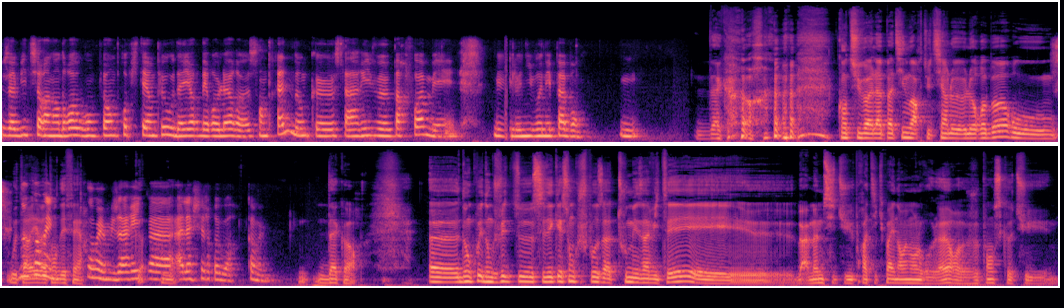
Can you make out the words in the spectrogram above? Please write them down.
j'habite sur un endroit où on peut en profiter un peu, où d'ailleurs des rollers s'entraînent, donc ça arrive parfois, mais, mais le niveau n'est pas bon. Mm. D'accord. Quand tu vas à la patinoire, tu tiens le, rebord ou, ou tu arrives à t'en défaire Quand même, j'arrive à, lâcher le rebord, quand même. D'accord. Euh, donc oui, donc je vais te, c'est des questions que je pose à tous mes invités et euh, bah, même si tu pratiques pas énormément le roller, euh, je pense que tu,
